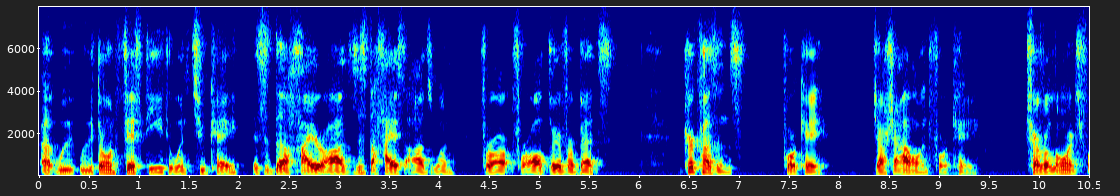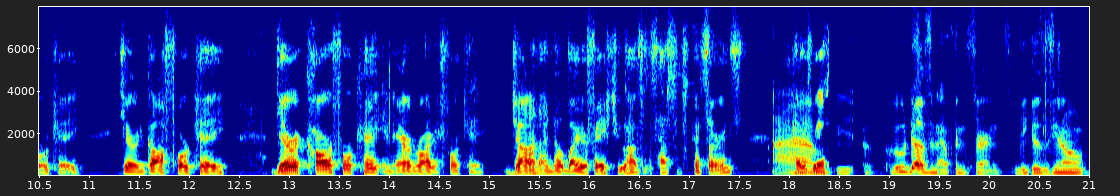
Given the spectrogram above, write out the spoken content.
uh, we we throw in fifty to win two K. This is the higher odds. This is the highest odds one for our, for all three of our bets. Kirk Cousins, 4K. Josh Allen, 4K. Trevor Lawrence, 4K. Jared Goff, 4K. Derek Carr, 4K, and Aaron Rodgers, 4K. John, I know by your face you have, have some concerns. Have, um, who doesn't have concerns? Because, you know,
